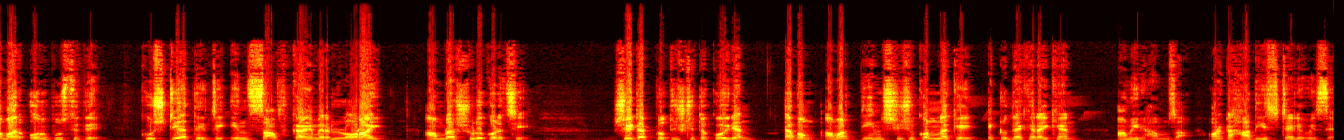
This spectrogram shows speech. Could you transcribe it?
আমার অনুপস্থিতিতে কুষ্টিয়াতে যে ইনসাফ কায়েমের লড়াই আমরা শুরু করেছি, সেটা প্রতিষ্ঠিত কইরেন এবং আমার তিন শিশুকন্যাকে একটু দেখে রাখেন আমির হামজা। অনেকটা হাদি স্টাইলে হয়েছে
